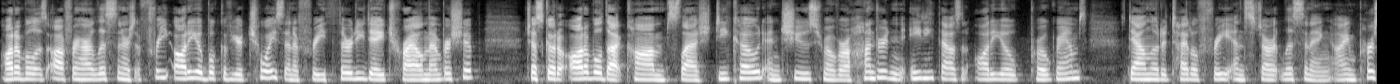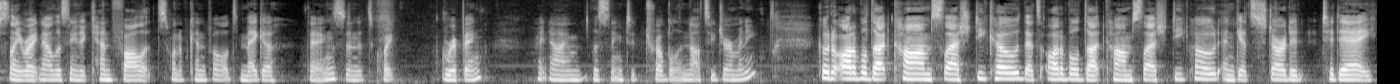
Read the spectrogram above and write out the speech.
Audible is offering our listeners a free audiobook of your choice and a free 30 day trial membership. Just go to audible.com slash decode and choose from over 180,000 audio programs. Download a title free and start listening. I'm personally right now listening to Ken Follett's, one of Ken Follett's mega things, and it's quite gripping. Right now I'm listening to Trouble in Nazi Germany. Go to audible.com slash decode. That's audible.com slash decode and get started today.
